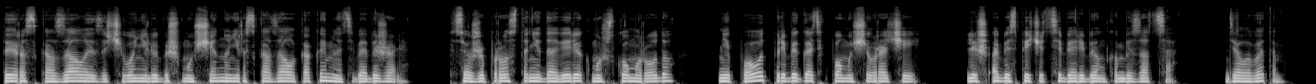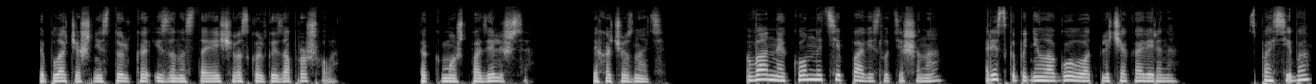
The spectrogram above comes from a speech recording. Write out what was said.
Ты рассказала, из-за чего не любишь мужчин, но не рассказала, как именно тебя обижали. Все же просто недоверие к мужскому роду не повод прибегать к помощи врачей, лишь обеспечить себя ребенком без отца. Дело в этом. Ты плачешь не столько из-за настоящего, сколько из-за прошлого. Так, может, поделишься? Я хочу знать. В ванной комнате повисла тишина. Резко подняла голову от плеча Каверина. «Спасибо»,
